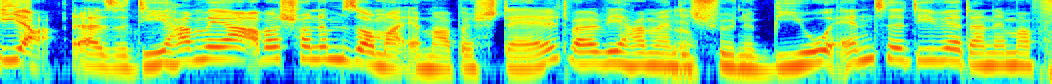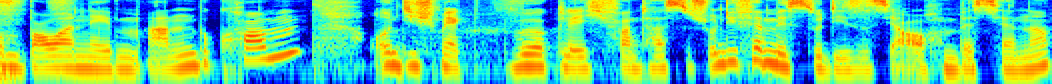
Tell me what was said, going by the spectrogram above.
Ja, also die haben wir ja aber schon im Sommer immer bestellt, weil wir haben ja, die schöne Bio-Ente, die wir dann immer vom Bauern nebenan bekommen. Und die schmeckt wirklich fantastisch. Und die vermisst du dieses Jahr auch ein bisschen, ne?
